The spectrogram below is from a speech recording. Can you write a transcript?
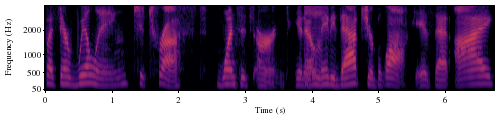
but they're willing to trust once it's earned, you know, mm-hmm. maybe that's your block is that I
